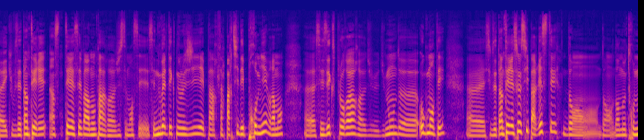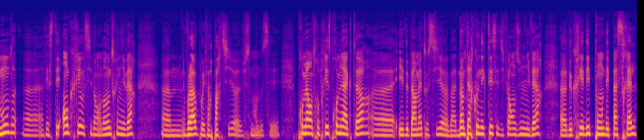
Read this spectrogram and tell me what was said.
et que vous êtes intéressé pardon par justement ces, ces, nouvelles technologies et par faire partie des premiers vraiment ces exploreurs du, du monde augmenté. si vous êtes intéressé aussi par rester dans, dans, dans notre monde, rester ancré aussi dans, notre univers, euh, voilà, vous pouvez faire partie euh, justement de ces premières entreprises, premiers acteurs, euh, et de permettre aussi bah, d'interconnecter ces différents univers, de créer des ponts, des passerelles.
